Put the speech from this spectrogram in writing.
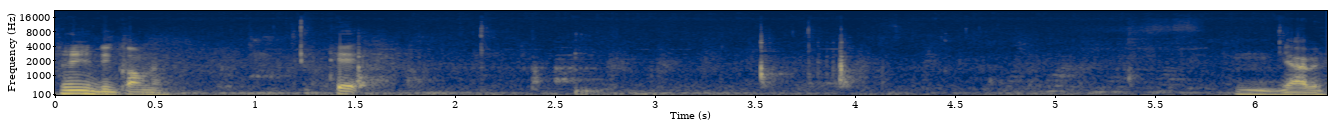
ခင်းဒီကောင်းတယ်ထည့်อืมရပြီ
